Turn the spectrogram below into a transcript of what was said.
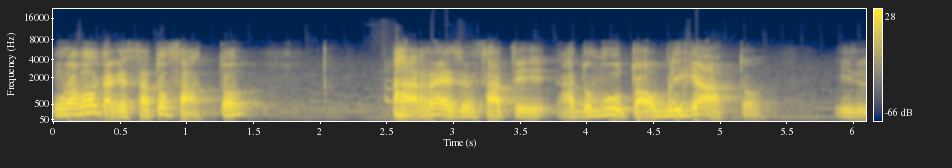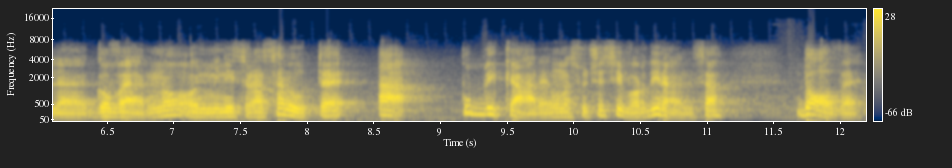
una volta che è stato fatto ha reso infatti, ha dovuto, ha obbligato il governo o il ministro della salute a pubblicare una successiva ordinanza dove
